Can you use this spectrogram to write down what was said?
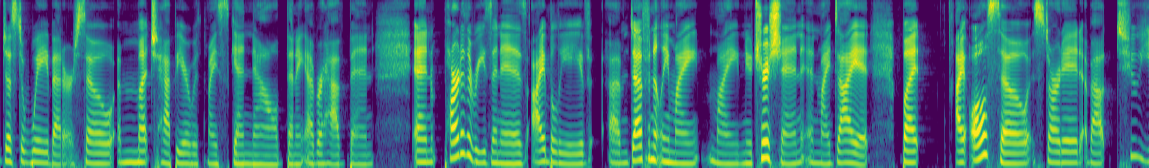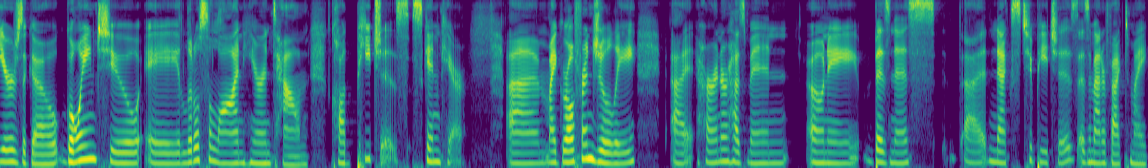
just a way better. So I'm much happier with my skin now than I ever have been. And part of the reason is I believe um, definitely my my nutrition and my diet, but I also started about two years ago going to a little salon here in town called Peaches Skincare. Um, my girlfriend Julie uh, her and her husband own a business uh, next to Peaches. As a matter of fact, my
